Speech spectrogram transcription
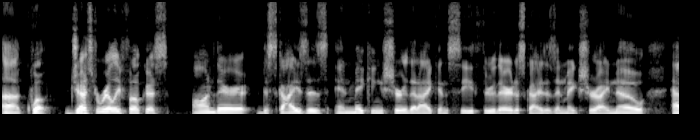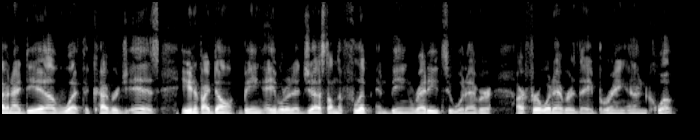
Uh, quote, just really focus on their disguises and making sure that I can see through their disguises and make sure I know, have an idea of what the coverage is. Even if I don't, being able to adjust on the flip and being ready to whatever or for whatever they bring, unquote.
